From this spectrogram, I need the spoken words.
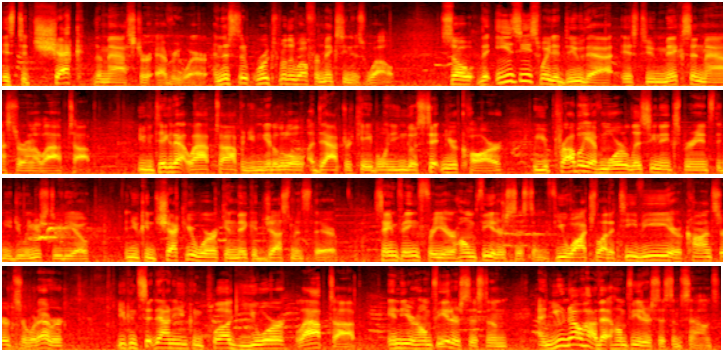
is to check the master everywhere. And this works really well for mixing as well. So the easiest way to do that is to mix and master on a laptop. You can take that laptop and you can get a little adapter cable and you can go sit in your car where you probably have more listening experience than you do in your studio and you can check your work and make adjustments there. Same thing for your home theater system. If you watch a lot of TV or concerts or whatever, you can sit down and you can plug your laptop into your home theater system and you know how that home theater system sounds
